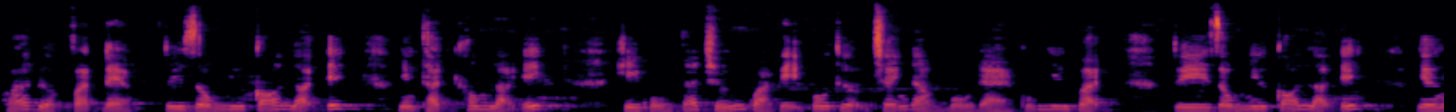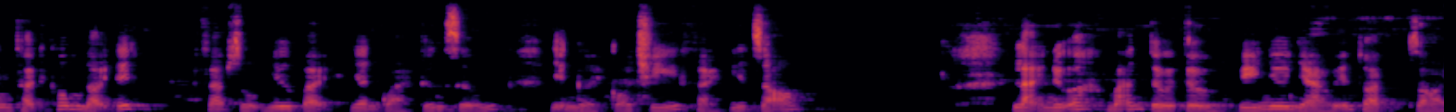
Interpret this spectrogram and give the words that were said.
hóa được vật đẹp, tuy giống như có lợi ích nhưng thật không lợi ích. Khi Bồ Tát chứng quả vị vô thượng chánh đẳng Bồ Đề cũng như vậy, tuy giống như có lợi ích nhưng thật không lợi ích. Pháp dụ như vậy, nhân quả tương xứng, những người có trí phải biết rõ. Lại nữa, mãn từ từ, ví như nhà huyễn thuật, giỏi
